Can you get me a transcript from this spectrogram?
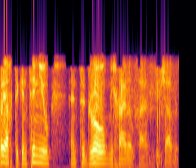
koyach to continue and to grow. Michael El Good Shabbos.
